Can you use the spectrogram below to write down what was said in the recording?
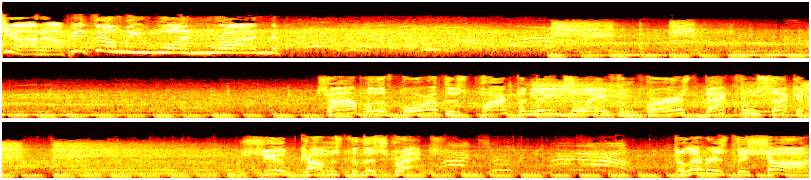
shut up. It's only one run. Top of the fourth as Parkman leads away from first, back from second. Shoop comes to the stretch. Delivers to Shaw.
